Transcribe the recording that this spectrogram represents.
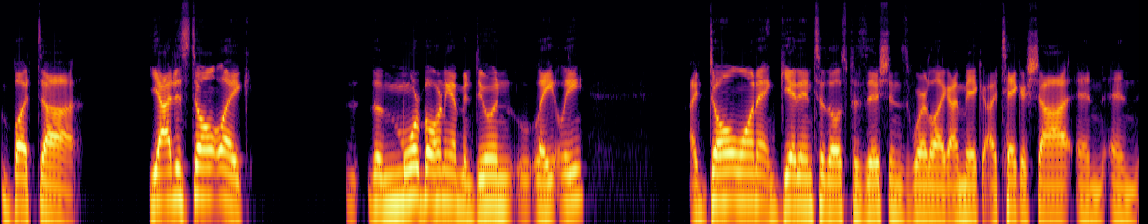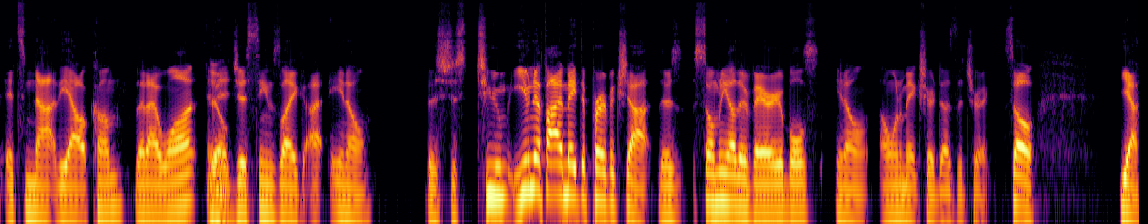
but uh, yeah, I just don't like the more bow hunting I've been doing lately. I don't want to get into those positions where like I make I take a shot and and it's not the outcome that I want, and Yep. it just seems like I, you know there's just too even if I make the perfect shot, there's so many other variables. You know, I want to make sure it does the trick. So yeah,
